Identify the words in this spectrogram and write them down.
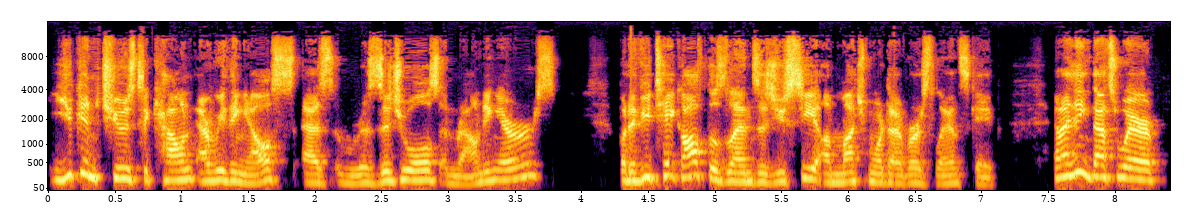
you can choose to count everything else as residuals and rounding errors. But if you take off those lenses, you see a much more diverse landscape. And I think that's where,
